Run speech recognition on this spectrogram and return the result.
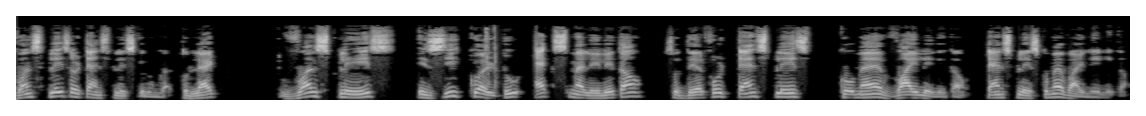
वंस प्लेस और टेंस प्लेस के लूँगा। तो let ones place is equal to X मैं ले लेता हूँ सो देयर फोर टेंस प्लेस को मैं वाई ले लेता हूँ। टेंस प्लेस को मैं वाई ले लेता हूँ।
